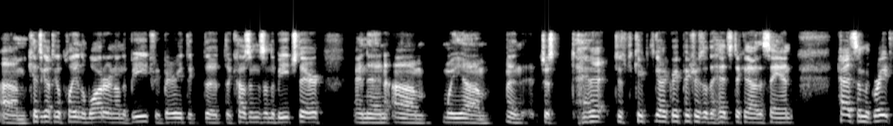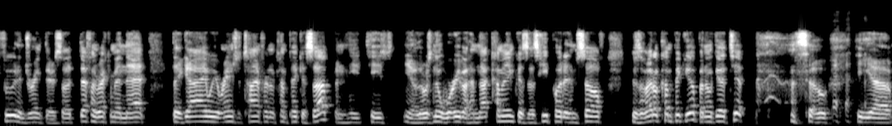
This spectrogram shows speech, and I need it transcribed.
Um, kids got to go play in the water and on the beach. We buried the, the, the cousins on the beach there, and then um, we um, and just had, just keep got great pictures of the head sticking out of the sand. Had some great food and drink there, so I definitely recommend that. The guy we arranged a time for him to come pick us up, and he he's you know there was no worry about him not coming because as he put it himself, because if I don't come pick you up, I don't get a tip. so he uh,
